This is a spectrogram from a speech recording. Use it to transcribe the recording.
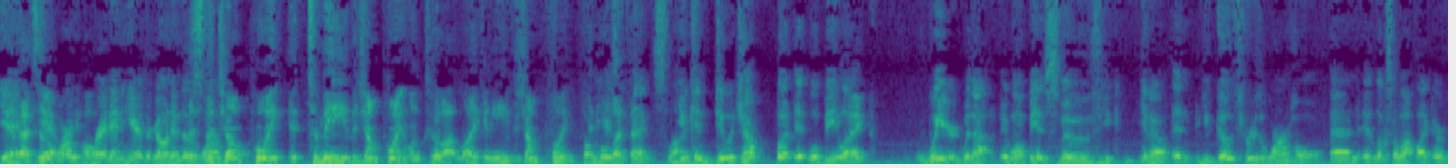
Yeah, that's in the wormhole. right in here. They're going into This is the the wormhole. jump point. It, to me, the jump point looks a lot like an Eve jump point, but And we'll let the thing. that slide. You can do a jump, but it will be like weird without it. It won't be as smooth. You you know, and you go through the wormhole, and it looks a lot like a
